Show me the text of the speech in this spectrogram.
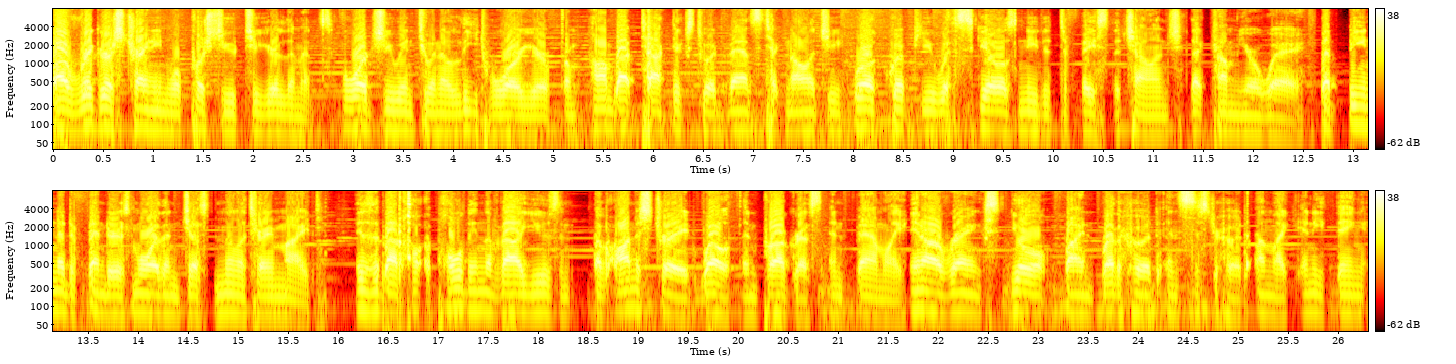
Our rigorous training will push you to your limits, forge you into an elite warrior. From combat tactics to advanced technology, will equip you with skills needed to face the challenge that come your way. But being a defender is more than just military might. It is about upholding the values of honest trade, wealth, and progress and family. In our ranks, you'll find brotherhood and sisterhood unlike anything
